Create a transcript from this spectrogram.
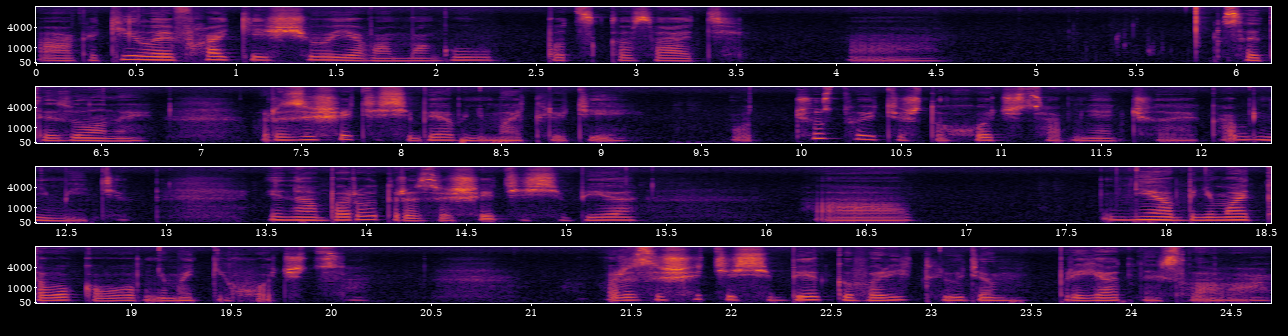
А какие лайфхаки еще я вам могу подсказать а, с этой зоной? Разрешите себе обнимать людей. Вот чувствуете, что хочется обнять человека, обнимите. И наоборот, разрешите себе а, не обнимать того, кого обнимать не хочется. Разрешите себе говорить людям приятные слова.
